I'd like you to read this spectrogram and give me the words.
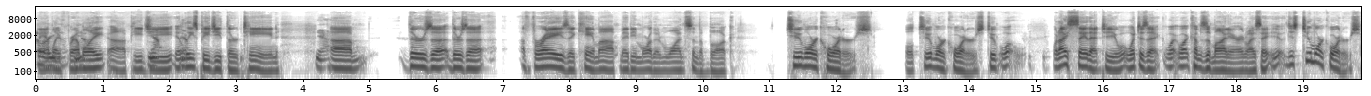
family oh, yeah, friendly, yeah. Uh, PG, yeah, at least PG thirteen. Yeah. Um, there's a there's a a phrase that came up maybe more than once in the book. Two more quarters. Well, two more quarters. Two. What, when I say that to you, what does that? What what comes to mind, Aaron? When I say just two more quarters,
